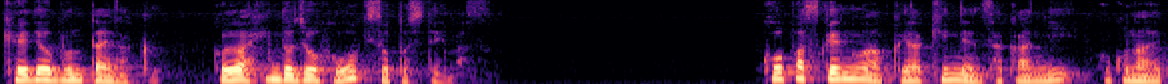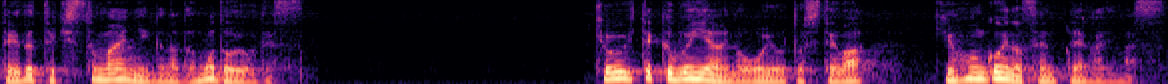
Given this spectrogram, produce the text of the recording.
計量文体学これは頻度情報を基礎としていますコーパス言語学や近年盛んに行われているテキストマイニングなども同様です教育的分野への応用としては基本語彙の選定があります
